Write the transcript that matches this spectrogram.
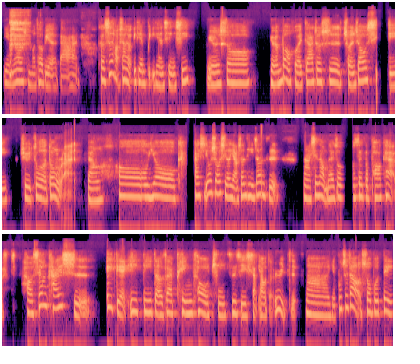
也没有什么特别的答案。可是好像有一天比一天清晰。比如说，原本回家就是纯休息，去做了冻卵，然后又开始又休息了养生体一阵子。那现在我们在做这个 podcast，好像开始。一点一滴的在拼凑出自己想要的日子，那也不知道，说不定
